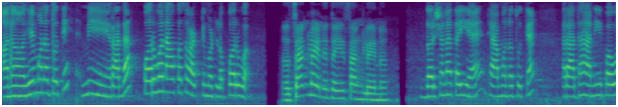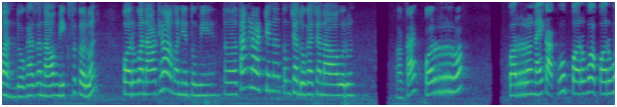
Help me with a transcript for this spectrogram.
आणि हे म्हणत होते मी राधा पर्व नाव कसं वाटते म्हटलं पर्व? चांगलं आहे ना ताई चांगलं आहे ना. दर्शनाताई आहे त्या म्हणत होत्या राधा आणि पवन दोघाचं नाव मिक्स करून पर्व नाव ठेवा म्हणे तुम्ही तर चांगलं वाटते ना तुमच्या दोघाच्या नावावरून. काय पर्व? पर्व नाही काकू पर्व पर्व.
